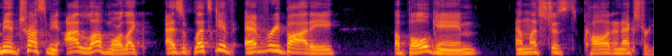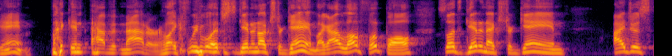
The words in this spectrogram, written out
I mean, trust me, I love more. Like, as let's give everybody a bowl game and let's just call it an extra game. Like and have it matter. Like we let's just get an extra game. Like i love football so let's get an extra game. I just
